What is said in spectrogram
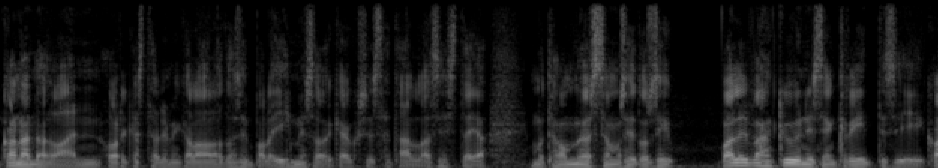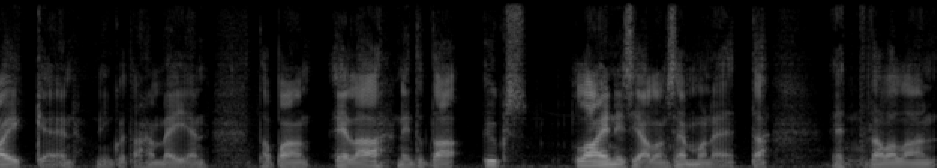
kanadalainen orkesteri, mikä laulaa tosi paljon ihmisoikeuksista tällaisista. Ja, mutta he on myös semmoisia tosi välillä vähän kyynisen kriittisiä kaikkeen, niin kuin tähän meidän tapaan elää. Niin tota, yksi laini siellä on semmoinen, että, että tavallaan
